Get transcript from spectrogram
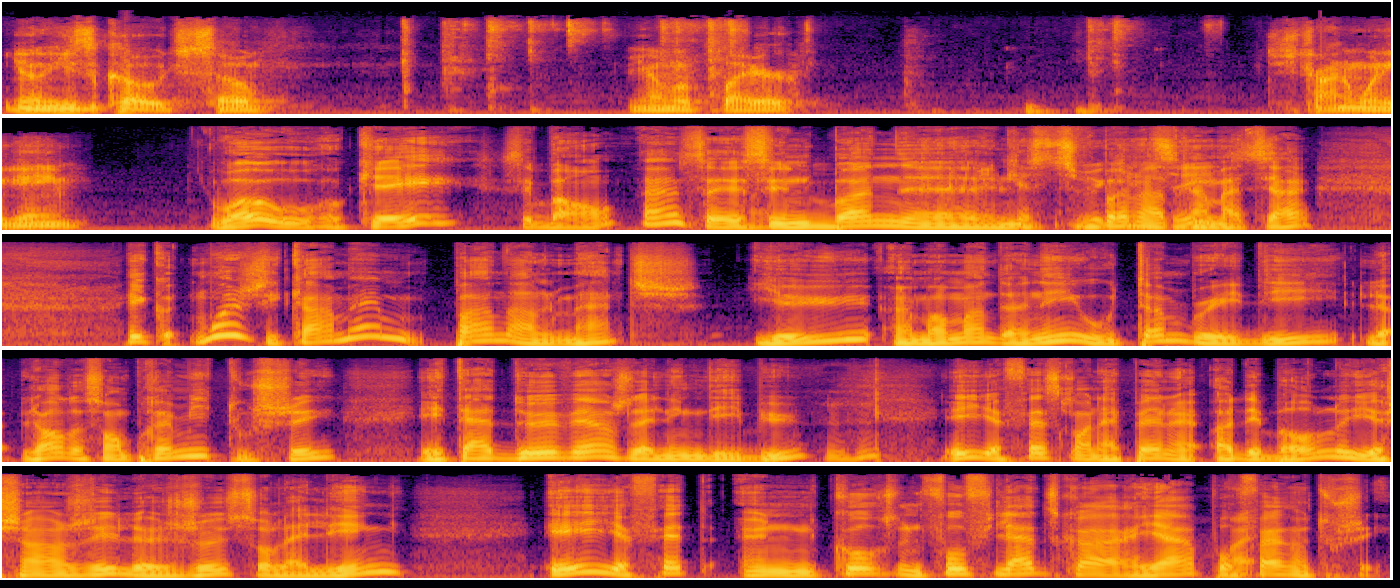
you know, he's a coach, so you know, I'm a player. Just trying to win a game. Wow, OK, c'est bon. hein, C'est une bonne, euh, une qu'est-ce que tu veux bonne qu'il entrée en matière. Écoute, moi, j'ai quand même, pendant le match, il y a eu un moment donné où Tom Brady, le- lors de son premier toucher, était à deux verges de la ligne des buts Mhm. et il a fait ce qu'on appelle un audible. là. Il a changé le jeu sur la ligne et il a fait une course, une faux filade du corps arrière pour Ouais. faire un toucher.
